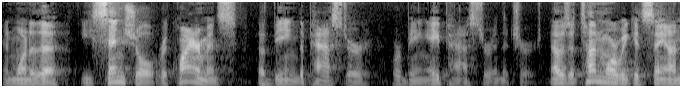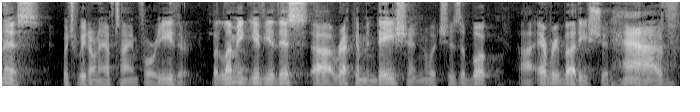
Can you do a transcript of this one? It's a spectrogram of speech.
and one of the essential requirements of being the pastor or being a pastor in the church. Now, there's a ton more we could say on this which we don't have time for either. But let me give you this uh, recommendation, which is a book uh, everybody should have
